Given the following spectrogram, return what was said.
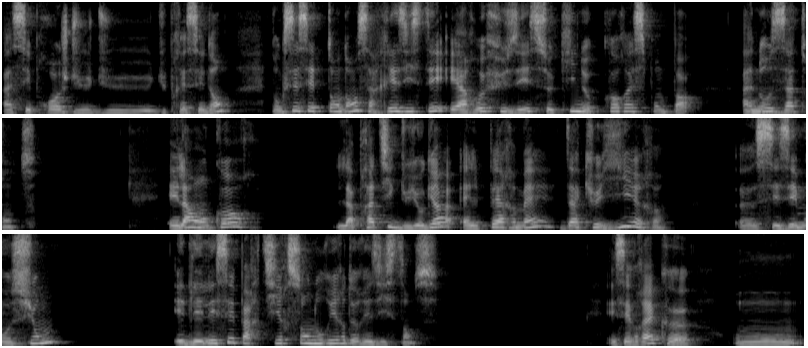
assez proche du, précédent. Donc c'est cette tendance à résister et à refuser ce qui ne correspond pas à nos attentes. Et là encore, la pratique du yoga, elle permet d'accueillir euh, ces émotions et de les laisser partir sans nourrir de résistance. Et c'est vrai que on,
